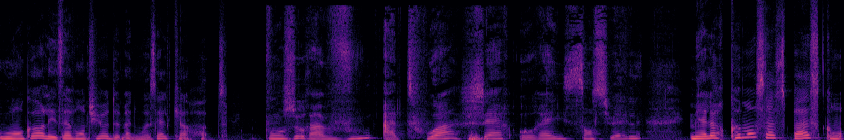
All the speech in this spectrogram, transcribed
Ou encore les aventures de Mademoiselle Carhot. Bonjour à vous, à toi, chère oreille sensuelle. Mais alors, comment ça se passe quand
